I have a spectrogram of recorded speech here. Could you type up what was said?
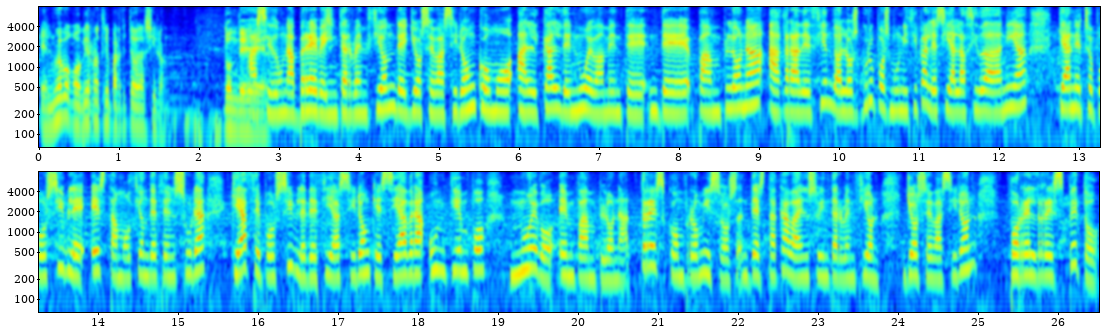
el nuevo gobierno tripartito de Asirón. Ha sido una breve intervención de Joseba Sirón como alcalde nuevamente de Pamplona, agradeciendo a los grupos municipales y a la ciudadanía que han hecho posible esta moción de censura, que hace posible, decía Sirón, que se abra un tiempo nuevo en Pamplona. Tres compromisos destacaba en su intervención Joseba Sirón por el respeto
